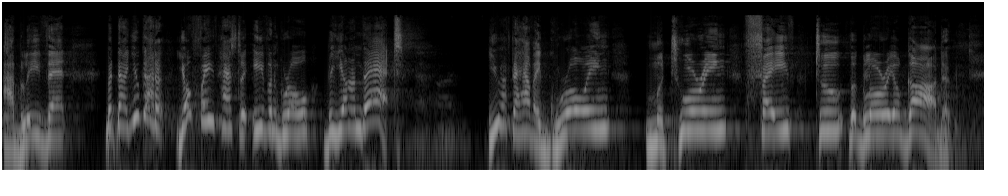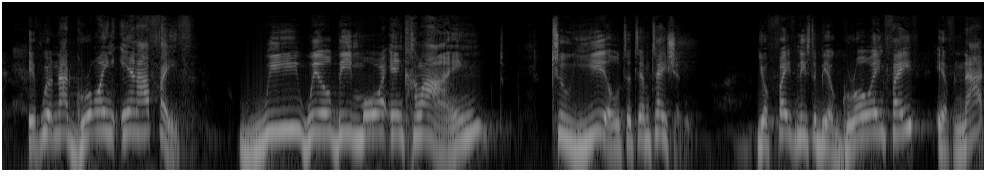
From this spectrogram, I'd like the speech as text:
I believe that. But now you gotta, your faith has to even grow beyond that. You have to have a growing, maturing faith to the glory of God. If we're not growing in our faith, we will be more inclined to yield to temptation. Your faith needs to be a growing faith. If not,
